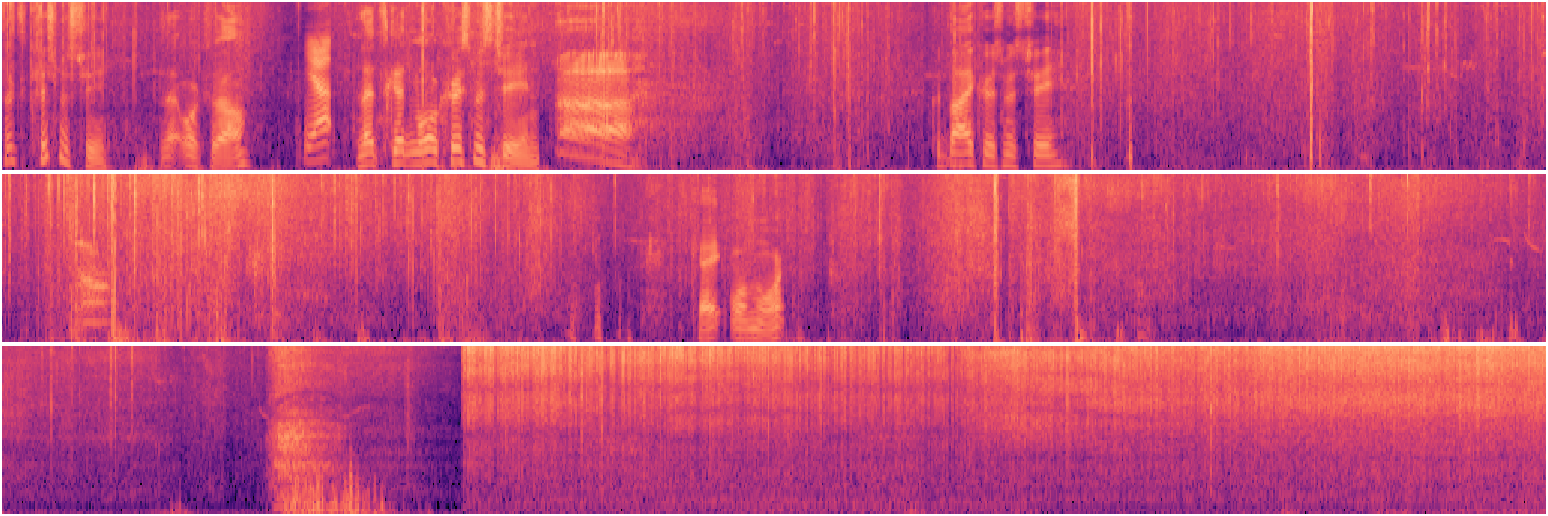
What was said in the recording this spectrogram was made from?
That's a Christmas tree. That works well. Yeah. Let's get more Christmas tree in. Ah. Goodbye Christmas tree. okay, one more.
